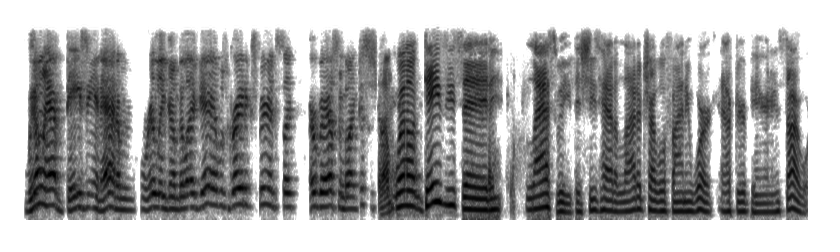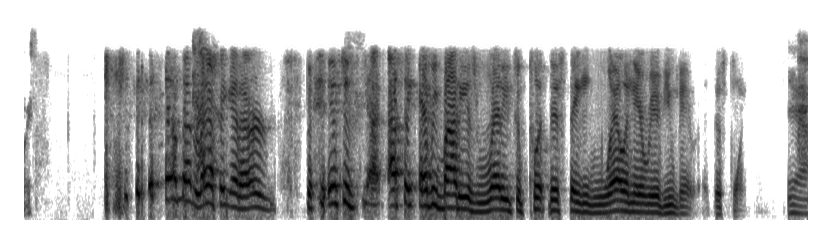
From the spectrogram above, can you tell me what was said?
we only have Daisy and Adam really going to be like, yeah, it was a great experience. Like everybody else can be like, this is. Fun. Well, Daisy said last week that she's had a lot of trouble finding work after appearing in Star Wars. I'm not laughing at her. It's just I, I think everybody is ready to put this thing well in their rearview mirror at this point. Yeah.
